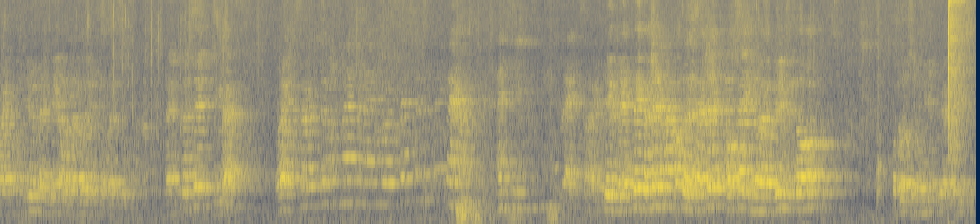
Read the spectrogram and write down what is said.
Right, continue maintain our level in successful. And that's it, we have, right? So, do my time for questions? I see. Okay, we can take a session after the session, outside, you know, have drinks so on. For those who know me, we have drinks.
